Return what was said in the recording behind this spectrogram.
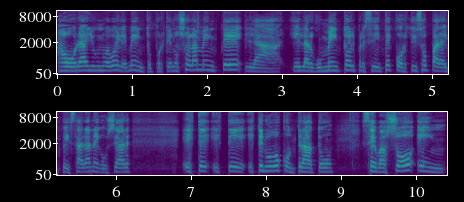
ahora hay un nuevo elemento, porque no solamente la, el argumento del presidente Cortizo para empezar a negociar este, este, este nuevo contrato se basó en,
